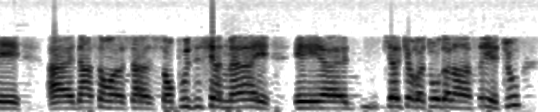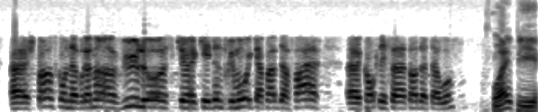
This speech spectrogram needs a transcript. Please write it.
euh, son, positionnement et, euh, quelques retours de lancer et tout. Euh, je pense qu'on a vraiment vu là, ce que Caden Primo est capable de faire contre les sénateurs d'Ottawa. Oui, puis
